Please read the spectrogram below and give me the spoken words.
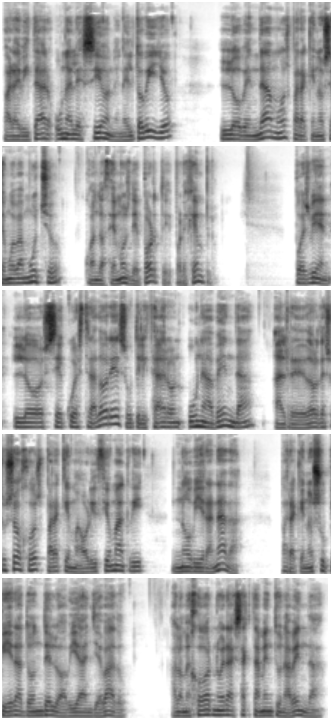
Para evitar una lesión en el tobillo, lo vendamos para que no se mueva mucho cuando hacemos deporte, por ejemplo. Pues bien, los secuestradores utilizaron una venda alrededor de sus ojos para que Mauricio Macri no viera nada, para que no supiera dónde lo habían llevado. A lo mejor no era exactamente una venda,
